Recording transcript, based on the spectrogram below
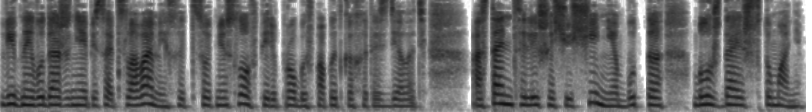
Видно, его даже не описать словами, хоть сотню слов перепробуй в попытках это сделать. Останется лишь ощущение, будто блуждаешь в тумане.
